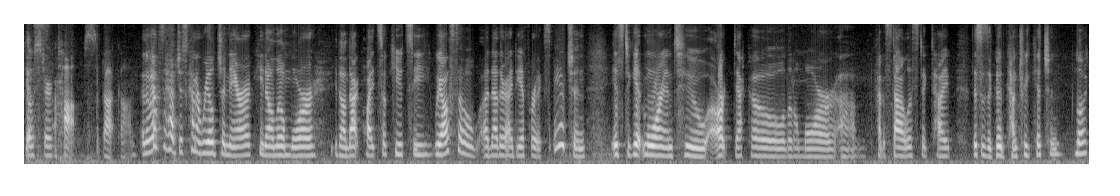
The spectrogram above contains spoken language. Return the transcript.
Toastertops.com. And then we also have just kind of real generic, you know, a little more, you know, not quite so cutesy. We also, another idea for expansion is to get more into Art Deco, a little more um, kind of stylistic type. This is a good country kitchen look,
